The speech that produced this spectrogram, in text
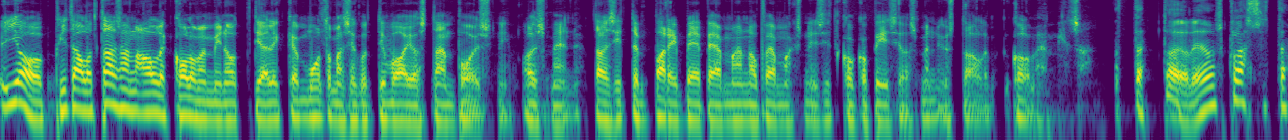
Joo, pitää olla tasan alle kolme minuuttia, eli muutama sekunti vaan jostain pois, niin olisi mennyt. Tai sitten pari ppm nopeammaksi, niin sitten koko biisi olisi mennyt just alle kolme minuuttia. Mutta toi oli klassista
